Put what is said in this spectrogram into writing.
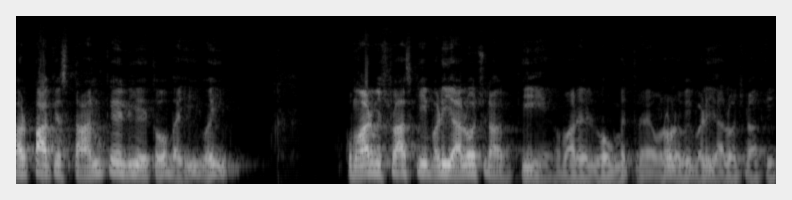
और पाकिस्तान के लिए तो भाई वही कुमार विश्वास की बड़ी आलोचना की, हमारे लोग मित्र हैं, उन्होंने भी बड़ी आलोचना की।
